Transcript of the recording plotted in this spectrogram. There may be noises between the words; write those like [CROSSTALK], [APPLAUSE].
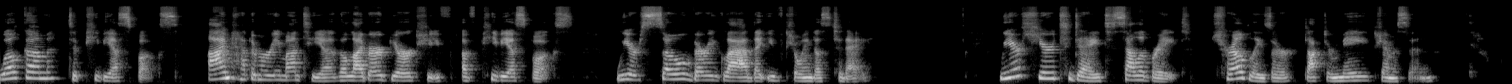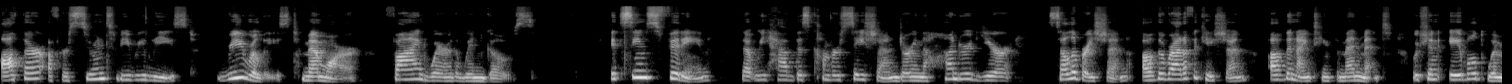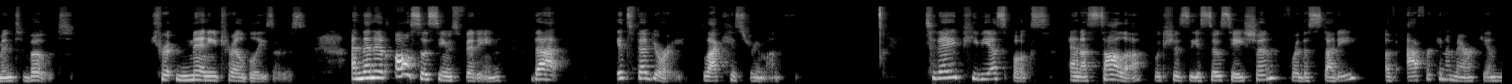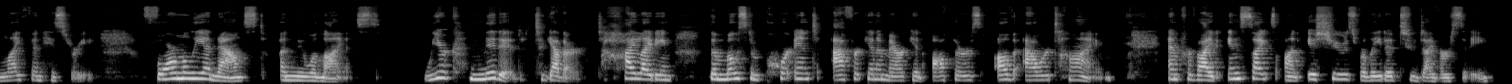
Welcome to PBS Books. I'm Heather Marie Montilla, the Library Bureau Chief of PBS Books. We are so very glad that you've joined us today. We are here today to celebrate trailblazer Dr. Mae Jemison, author of her soon to be released, re released memoir, Find Where the Wind Goes. It seems fitting that we have this conversation during the 100 year celebration of the ratification of the 19th Amendment, which enabled women to vote. Tra many trailblazers. And then it also seems fitting that it's February, Black History Month. Today, PBS Books and ASALH, which is the Association for the Study of African American Life and History, formally announced a new alliance we are committed together to highlighting the most important African American authors of our time and provide insights on issues related to diversity.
